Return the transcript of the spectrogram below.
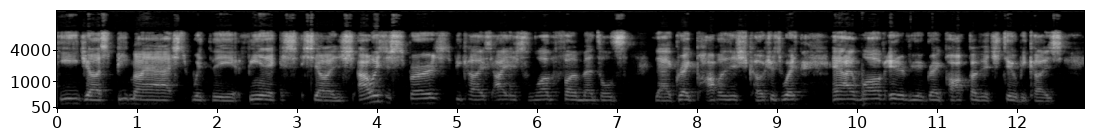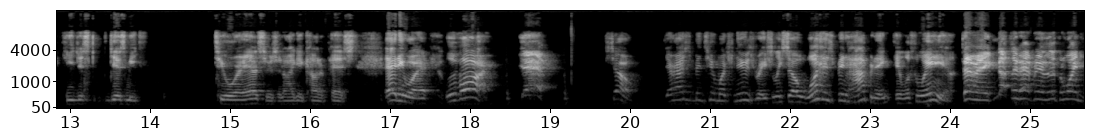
he just beat my ass with the Phoenix Suns. I was the Spurs because I just love the fundamentals that Gregg Popovich coaches with, and I love interviewing Gregg Popovich too because he just gives me two word answers and I get kind of pissed. Anyway, LeVar, yeah. So there hasn't been too much news recently. So what has been happening in Lithuania? There ain't nothing happening in Lithuania.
